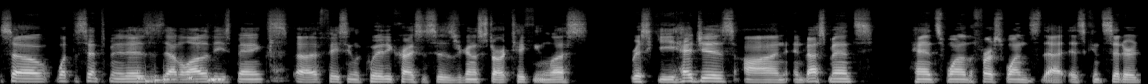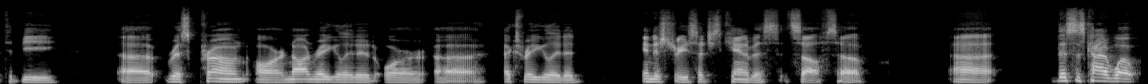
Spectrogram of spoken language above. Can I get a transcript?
So, what the sentiment is is that a lot of these banks uh, facing liquidity crises are going to start taking less risky hedges on investments. Hence, one of the first ones that is considered to be uh, risk prone are non regulated or uh, X regulated industries such as cannabis itself. So, uh, this is kind of what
